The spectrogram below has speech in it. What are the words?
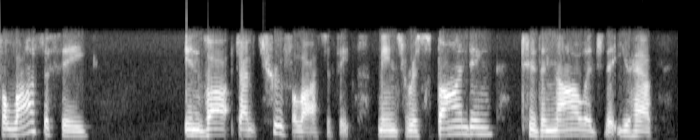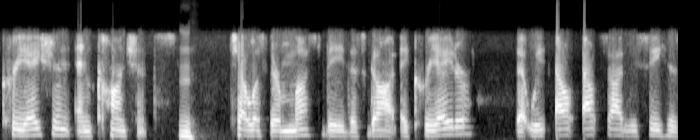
philosophy involved, I mean, true philosophy means responding to the knowledge that you have. Creation and conscience mm. tell us there must be this God, a creator that we out, outside we see his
